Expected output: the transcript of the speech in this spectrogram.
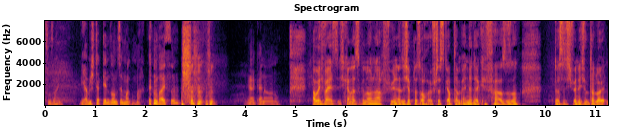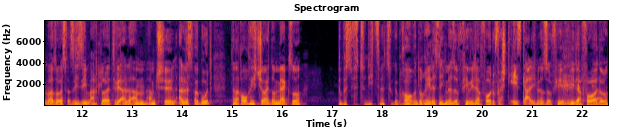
zu sein. Wie habe ich das denn sonst immer gemacht? weißt du? Ja, keine Ahnung. Aber ich weiß, ich kann das genau nachfühlen. Also ich habe das auch öfters gehabt am Ende der Kiffphase, so, dass ich, wenn ich unter Leuten war, so was weiß ich, sieben, acht Leute, wir alle am, am Chillen, alles war gut, dann rauche ich Joint und merk so, du bist zu nichts mehr zu gebrauchen, du redest nicht mehr so viel wie davor, du verstehst gar nicht mehr so viel wie davor, du,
